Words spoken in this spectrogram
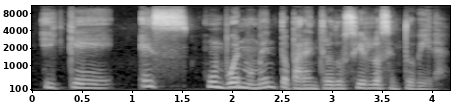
y que es un buen momento para introducirlos en tu vida.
